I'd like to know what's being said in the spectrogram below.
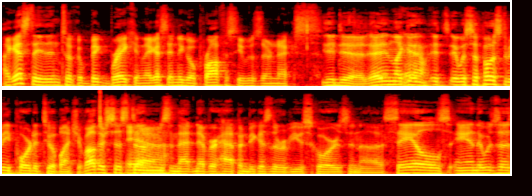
I guess they then took a big break and I guess Indigo Prophecy was their next. It did, and like Yeah. it, it, it was supposed to be ported to a bunch of other systems, Yeah. and that never happened because of the review scores and uh, sales. And there was a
